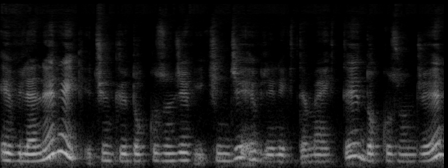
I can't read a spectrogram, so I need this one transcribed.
evlenerek çünkü 9. ev ikinci evlilik demekti. 9. ev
